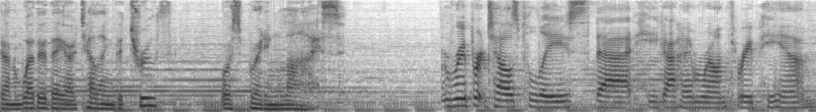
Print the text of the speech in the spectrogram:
On whether they are telling the truth or spreading lies. Rupert tells police that he got home around 3 p.m.,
